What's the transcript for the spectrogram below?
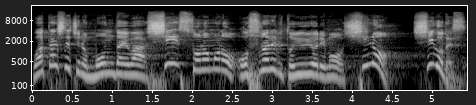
私たちの問題は死そのものを恐れるというよりも死の死後です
